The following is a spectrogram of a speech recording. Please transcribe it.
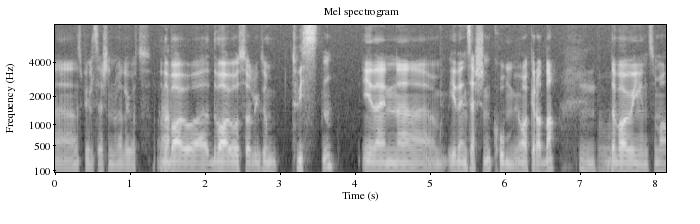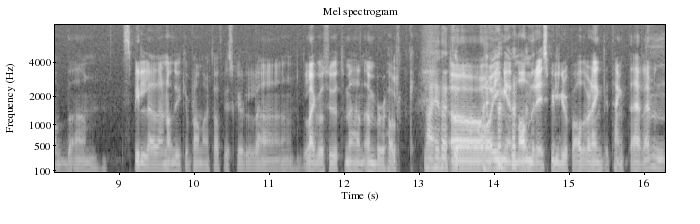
uh, spillsessionen veldig godt. Og Ja. det, var jo, det var jo også liksom twisten i den, uh, i den session kom jo akkurat da. Mm. Det var jo ingen som hadde um, Spillederen hadde jo ikke planlagt at vi skulle uh, legge oss ut med en Umber Hulk. Nei, uh, Og, og ingen andre i spillgruppa hadde vel egentlig tenkt det heller, men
